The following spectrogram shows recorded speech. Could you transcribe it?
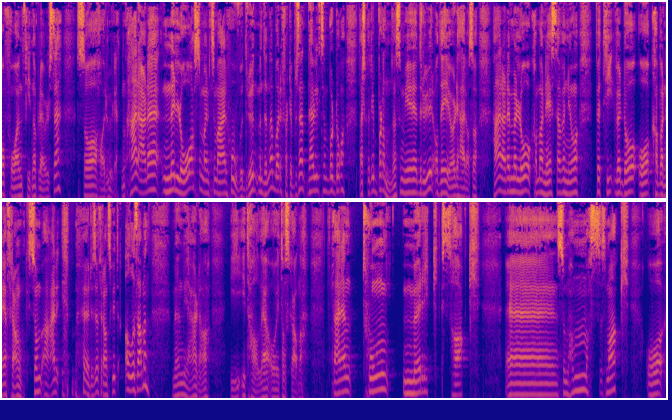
og få en fin opplevelse, så har du muligheten. Her er det Melot som er, liksom er hoveddruen, men den er bare 40% Det er jo liksom Bordeaux. Der skal de blande så mye druer, og det gjør de her også. Her er det Melot, Cabernet Sauvignon, Petit Verdot og Cabernet Franc, som er, høres jo fransk ut alle sammen, men vi er da i Italia og i Toskana. Det er en tung, mørk sak eh, som har masse smak og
